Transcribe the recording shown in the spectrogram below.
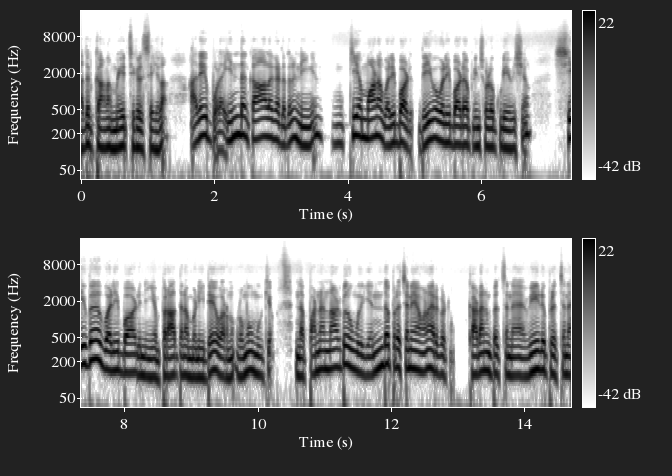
அதற்கான முயற்சிகள் செய்யலாம். அதே போல் இந்த காலகட்டத்தில் நீங்கள் முக்கியமான வழிபாடு தெய்வ வழிபாடு அப்படின்னு சொல்லக்கூடிய விஷயம் சிவ வழிபாடு நீங்கள் பிரார்த்தனை பண்ணிகிட்டே வரணும். ரொம்ப முக்கியம். இந்த பன்னெண்டு நாட்கள் உங்களுக்கு எந்த பிரச்சனையாக வேணால் இருக்கட்டும். கடன் பிரச்சனை வீடு பிரச்சனை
